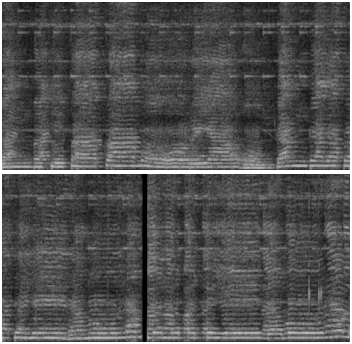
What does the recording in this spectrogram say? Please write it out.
గణపతి పాపమోర్య ఓం గంగలపతయే నమో నమలపతయే నమో నమ.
